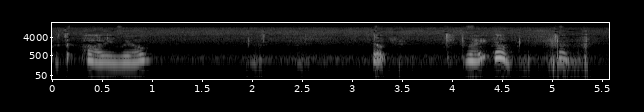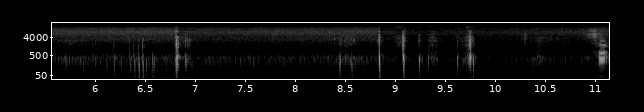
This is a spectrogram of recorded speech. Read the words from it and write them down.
What's that probably real? No, right, no, no. So,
